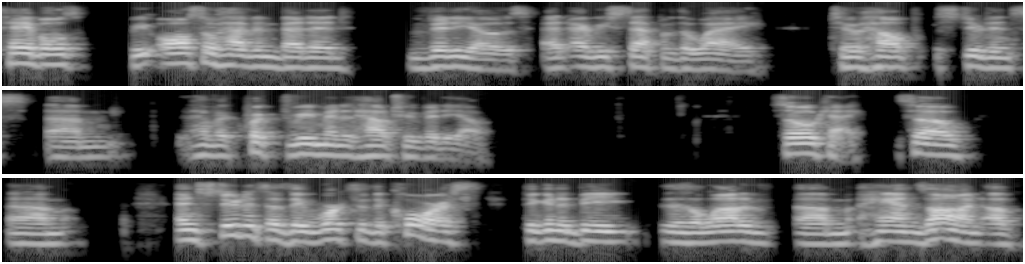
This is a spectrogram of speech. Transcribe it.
tables. We also have embedded videos at every step of the way to help students um, have a quick three minute how to video. So, okay, so um, and students, as they work through the course, they're going to be, there's a lot of um, hands-on of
